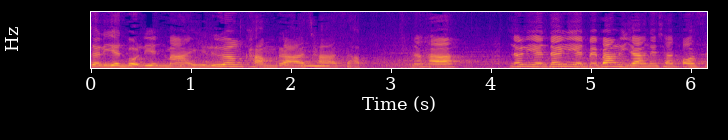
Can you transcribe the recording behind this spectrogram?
จะเรียนบทเรียนใหม่เรื่องคำราชาศัพท์นะคะนักเรียนได้เรียนไปบ้างหรือยังในชั้นป .4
